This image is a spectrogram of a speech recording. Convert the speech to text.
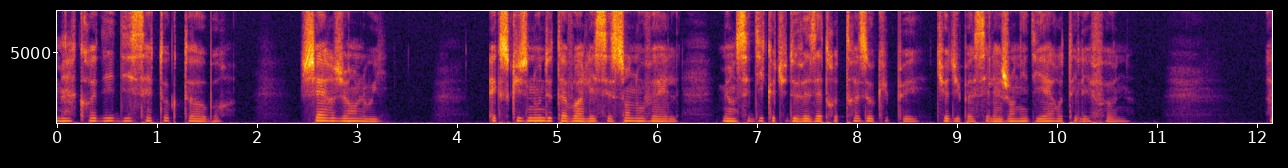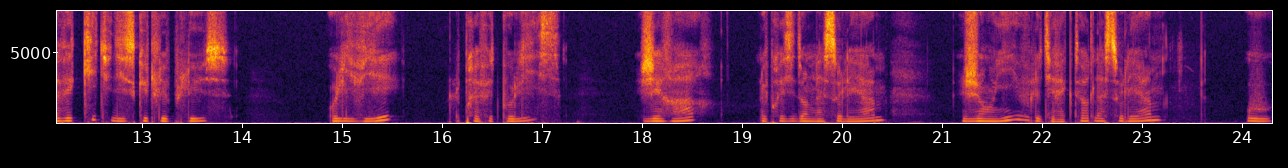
Mercredi 17 octobre. Cher Jean-Louis, excuse-nous de t'avoir laissé sans nouvelles, mais on s'est dit que tu devais être très occupé. Tu as dû passer la journée d'hier au téléphone. Avec qui tu discutes le plus? Olivier, le préfet de police? Gérard, le président de la Soléam? Jean-Yves, le directeur de la Soléam? Ou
